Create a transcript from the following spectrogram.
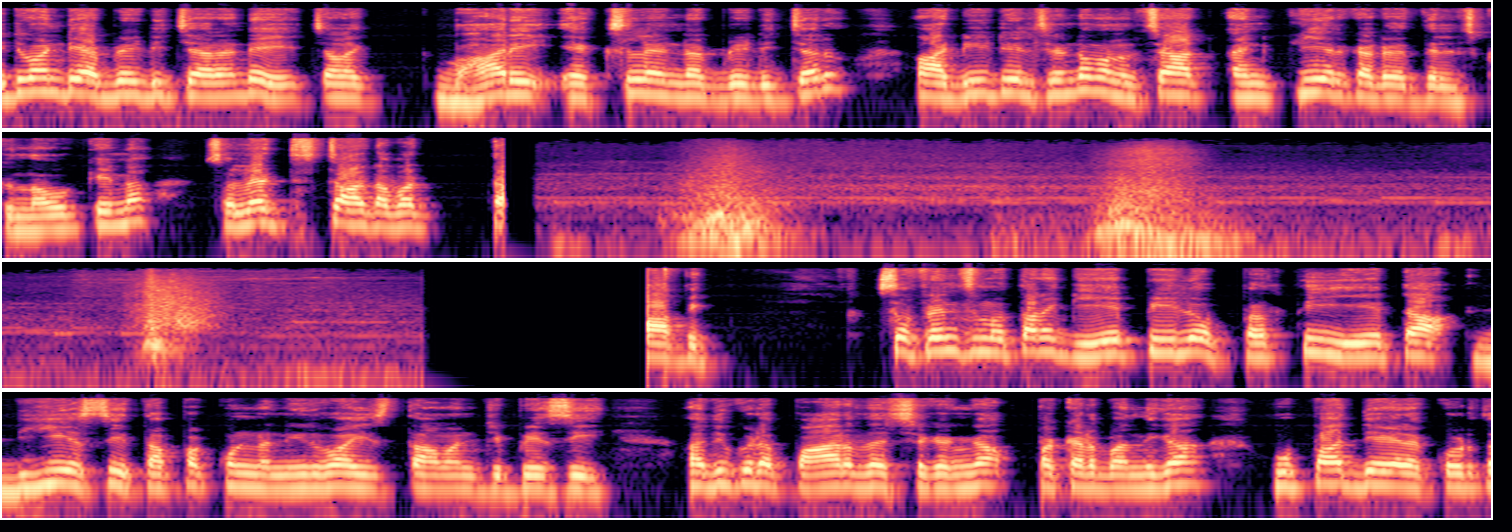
ఎటువంటి అప్డేట్ ఇచ్చారంటే చాలా భారీ ఎక్సలెంట్ అప్డేట్ ఇచ్చారు. ఆ డీటెయిల్స్ ఏంటో మనం చాట్ అండ్ క్లియర్ కట్గా తెలుసుకుందాం. ఓకేనా? So let start our topic so friends మొత్తానికి ఏపీలో ప్రతి ఏటా డిఎస్సి తప్పకుండా నిర్వహిస్తామని చెప్పేసి అది కూడా పారదర్శకంగా పక్కడబందిగా ఉపాధ్యాయుల కొరత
